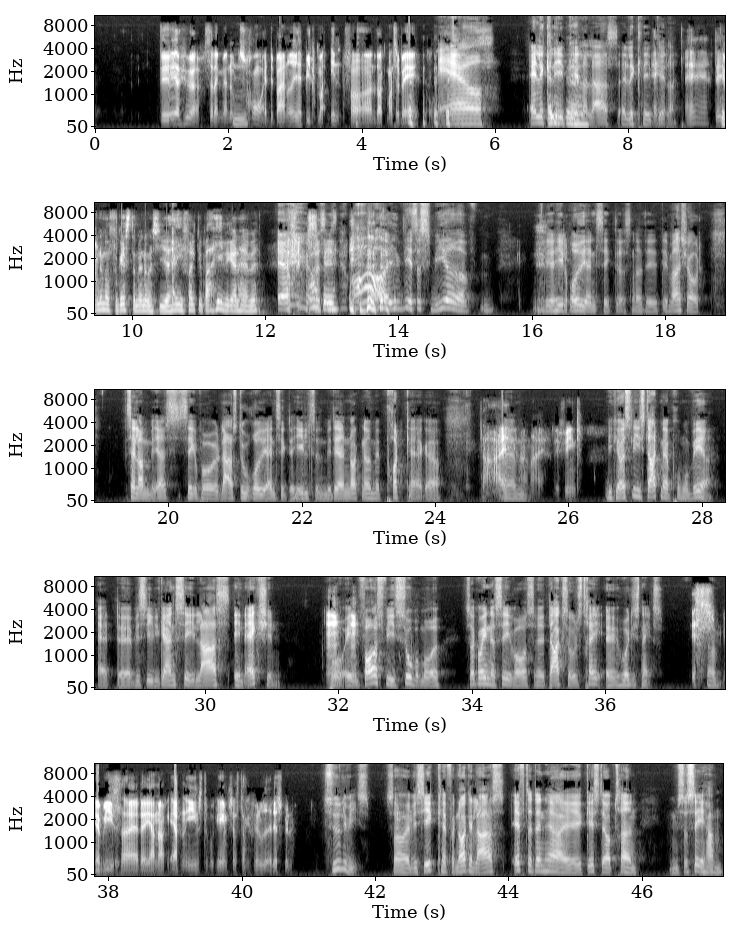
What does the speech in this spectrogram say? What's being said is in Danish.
Det er det, jeg hører, selvom jeg nu Mm. tror, at det bare er noget, jeg har bildt mig ind for at lokke mig tilbage. Ja, alle knep ja. gælder, Lars. Alle knep gælder. ja, ja, det Det er er jo... nemt at få gæster med, når man siger, hey, folk vil bare helt vil gerne have med. Ja, Okay. præcis. Åh, oh, I bliver så smiret og bliver helt rød i ansigtet og sådan noget. Det, det er meget sjovt. Selvom jeg er sikker på, at Lars, du er rød i ansigtet hele tiden, men det er nok noget med podcast at gøre. Nej, Øhm. nej, nej, det er fint. Vi kan også lige starte med at promovere, at øh, hvis I vil gerne se Lars in action på Mm, en forholdsvis super måde, så gå ind og se vores øh, Dark Souls 3 øh, hurtig snas. Yes, så- jeg viser, at øh, jeg nok er den eneste på GameTest, der kan finde ud af det spil. Tydeligvis. Så øh, hvis I ikke kan få nok af Lars efter den her øh, gæsteoptræden, så se ham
